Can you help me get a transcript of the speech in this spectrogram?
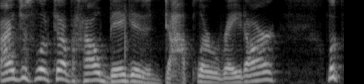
I just looked up how big is Doppler radar. Look,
